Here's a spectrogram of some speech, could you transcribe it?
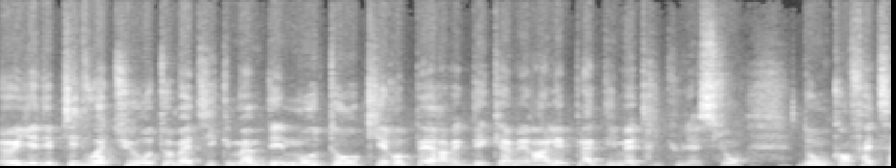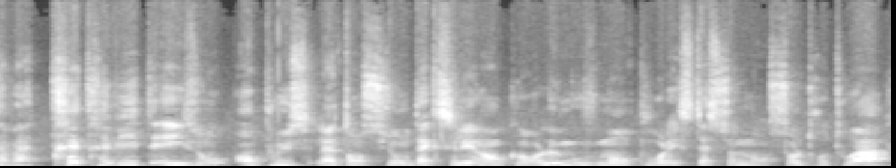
Euh, Il y a des petites voitures automatiques, même des motos qui repèrent avec des caméras les plaques d'immatriculation. Donc en fait ça va très très vite et ils ont en plus l'intention d'accélérer encore le mouvement pour les stationnements sur le trottoir,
